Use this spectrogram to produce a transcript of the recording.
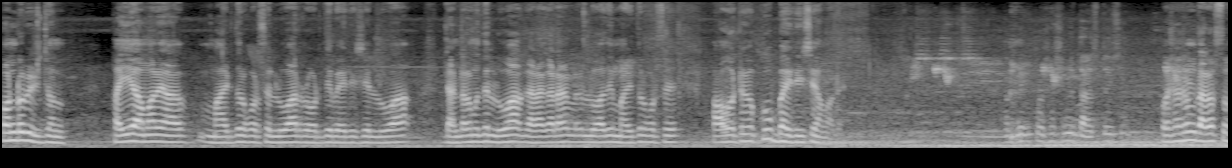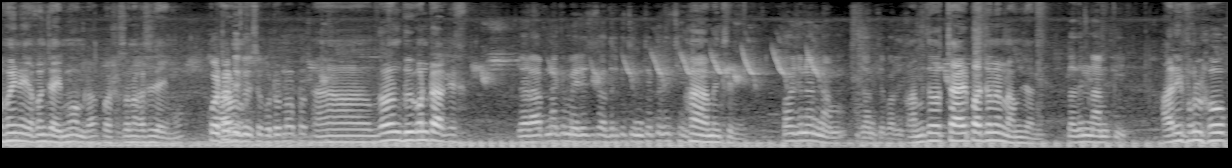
পনেরো বিশ জন পাইয়ে আমার মারধর করছে লোহার রড দিয়ে বাইরেছে লোহা ডান্ডার মধ্যে লোহা গাড়া গাড়া লোহা দিয়ে মারধর করছে পাওয়ারটা খুব বাইরেছে আমার প্রশাসন দ্বারস্থ হয়নি এখন যাইমু আমরা প্রশাসনের কাছে যাইমু। কয়টা কারণ, দিকে হয়েছে ঘটনা ধরেন দুই ঘণ্টা আগে। যারা আপনাকে মেরেছে তাদেরকে চিনতে পেরেছেন? হ্যাঁ আমি চিনি। কয়জনের নাম জানতে পারি আমি তো চার পাঁচজনের নাম জানি। তাদের নাম কি? আরিফুল হোক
